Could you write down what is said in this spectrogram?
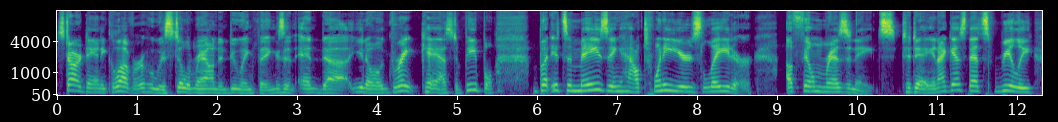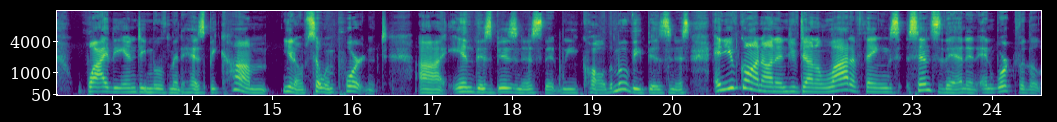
star Danny Glover, who is still around and doing things, and and uh, you know a great cast of people. But it's amazing how 20 years later, a film resonates today, and I guess that's really why the indie movement has become, you know, so important uh, in this business that we call the movie business. And you've gone on and you've done a lot of things since then, and, and worked with the,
